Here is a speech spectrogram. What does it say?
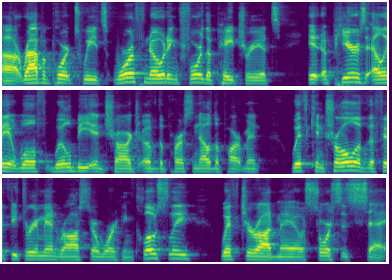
Uh, Rapoport tweets, worth noting for the Patriots, it appears Eliot Wolf will be in charge of the personnel department with control of the 53 man roster, working closely with Jerod Mayo, sources say.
